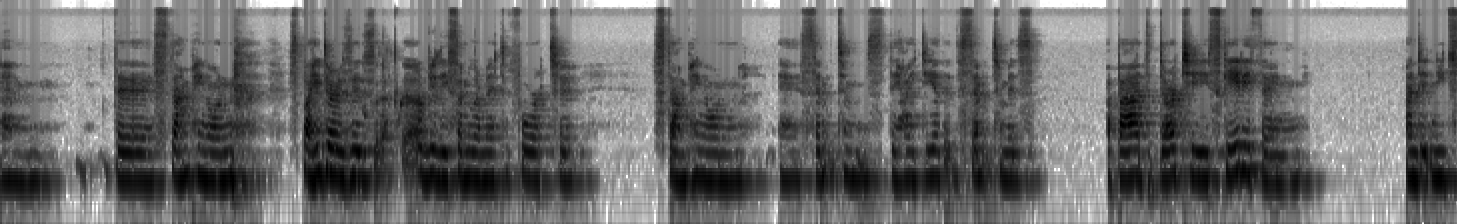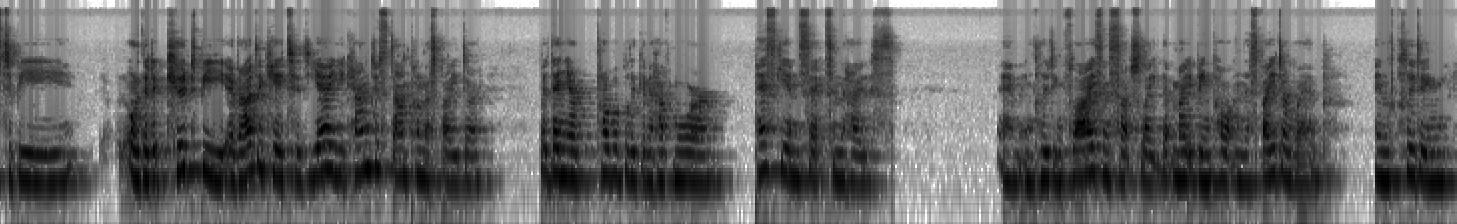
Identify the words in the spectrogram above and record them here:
Um, the stamping on spiders is a really similar metaphor to stamping on uh, symptoms. The idea that the symptom is a bad, dirty, scary thing and it needs to be or that it could be eradicated, yeah, you can just stamp on a spider, but then you're probably going to have more pesky insects in the house, um, including flies and such like that might have been caught in the spider web, including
